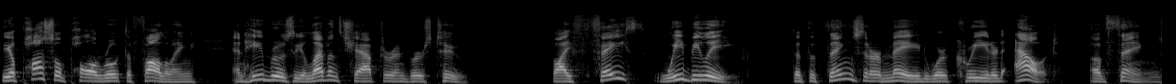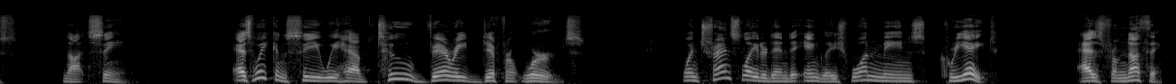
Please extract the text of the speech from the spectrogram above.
the Apostle Paul wrote the following in Hebrews, the 11th chapter, and verse 2 By faith we believe that the things that are made were created out of things not seen. As we can see, we have two very different words. When translated into English, one means create, as from nothing,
